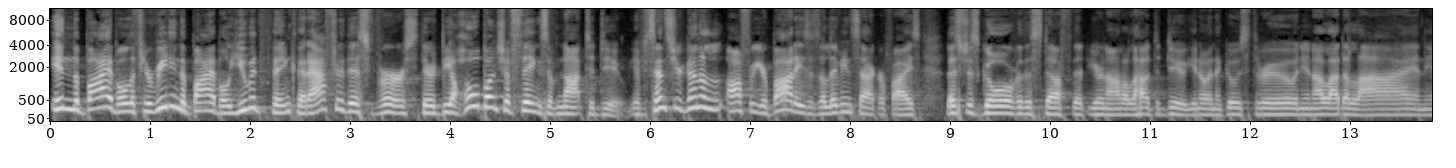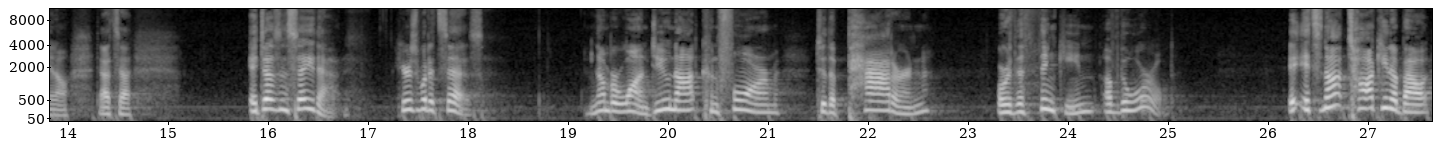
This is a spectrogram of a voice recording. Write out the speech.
in the Bible, if you're reading the Bible, you would think that after this verse, there'd be a whole bunch of things of not to do. If since you're going to offer your bodies as a living sacrifice, let's just go over the stuff that you're not allowed to do, you know, and it goes through, and you're not allowed to lie, and you know, that's how. It doesn't say that. Here's what it says. Number one, do not conform to the pattern or the thinking of the world. It's not talking about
